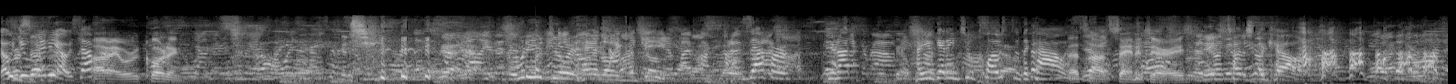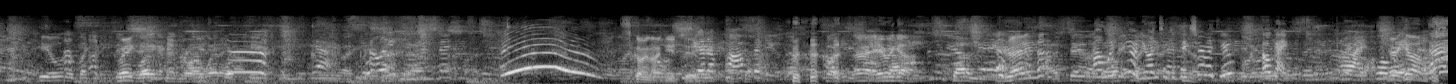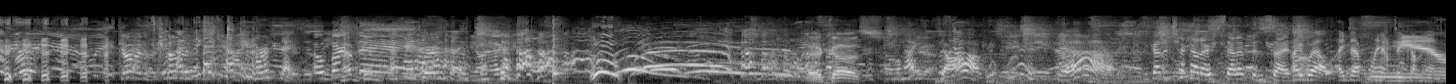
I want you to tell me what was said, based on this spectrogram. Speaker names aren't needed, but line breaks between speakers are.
Oh, do videos.
All
Zephyr.
right, we're recording.
What are you doing handling the beef?
Zephyr, you're not. Are you getting too close to the cows?
That's not sanitary.
Don't touch the cow. Greg
It's going on YouTube.
Gonna pop it.
All right, here we go. You ready?
I'm with you. Do you want to take a picture with you? Okay. All right. Well,
Here it
wait.
comes. It's coming, it's
I think it's happy birthday.
Oh, birthday!
Happy birthday.
There it goes.
nice job. Yeah.
You got to check out our setup inside.
I will. I definitely have to come in.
